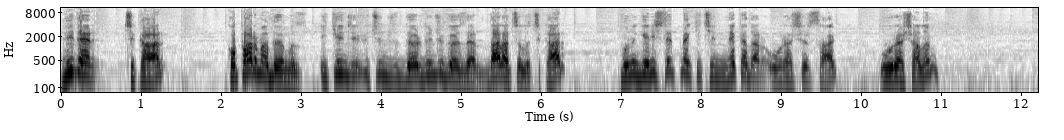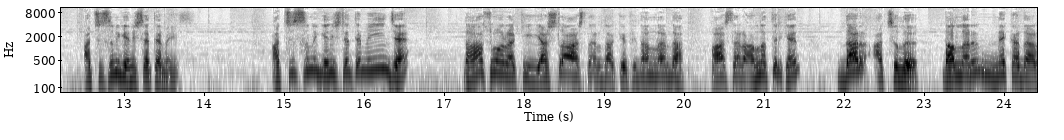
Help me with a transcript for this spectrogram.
lider çıkar, koparmadığımız ikinci, üçüncü, dördüncü gözler dar açılı çıkar. Bunu genişletmek için ne kadar uğraşırsak uğraşalım açısını genişletemeyiz. Açısını genişletemeyince daha sonraki yaşlı ağaçlardaki fidanlarda ağaçları anlatırken dar açılı dalların ne kadar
